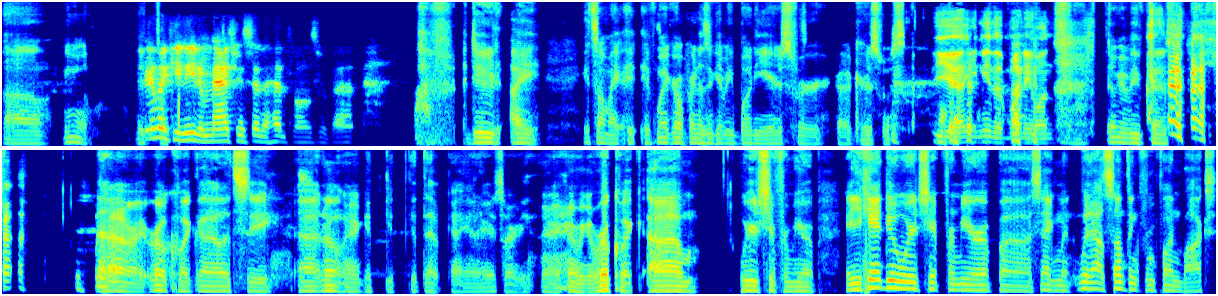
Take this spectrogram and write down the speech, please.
uh, yeah, I feel like you need a matching set of headphones with that. dude, I it's on my if my girlfriend doesn't get me bunny ears for uh, Christmas, Yeah, you need the bunny ones. I'm gonna be pissed. All right, real quick. Uh, let's see. Uh, no, all right, get, get get that guy out of here. It's already all right. Here we go. Real quick. Um, weird shit from Europe. And you can't do a weird shit from Europe uh, segment without something from Funbox.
